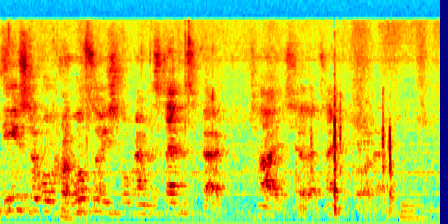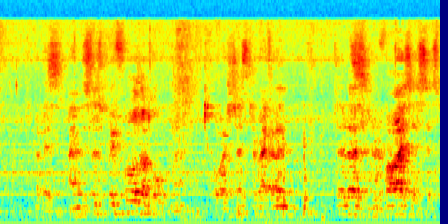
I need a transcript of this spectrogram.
He used to walk around, also used to walk around with a stethoscope tied to a tape recorder. Mm. But it's, and this is before the Walkman, or it's just around, and Deleuze revises this,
